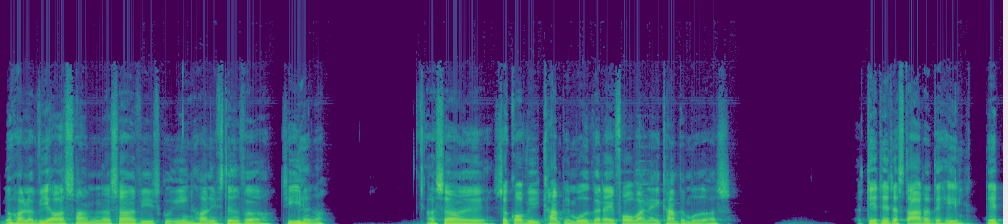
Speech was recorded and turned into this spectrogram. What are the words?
nu holder vi os sammen, og så har vi sgu en hånd i stedet for 10 hænder. Og så, øh, så går vi i kamp imod, hvad der i forvejen er i kamp imod os. Og det er det, der starter det hele. Det er et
